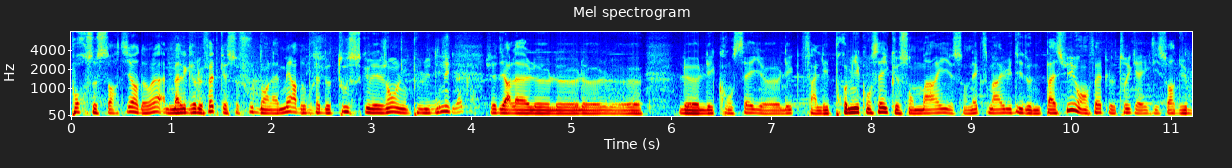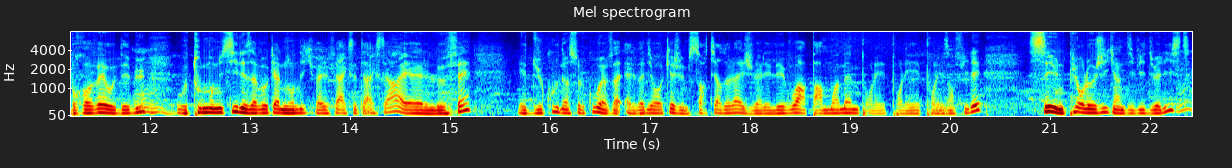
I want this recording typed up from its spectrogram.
pour se sortir de voilà, malgré le fait qu'elle se fout dans la merde auprès de tout ce que les gens lui ont pu lui donner. Je veux dire, là, le, le- le- le- le- les conseils, euh, les, enfin, les premiers conseils que son mari, son ex-mari lui dit de ne pas suivre, en fait, le truc avec l'histoire du brevet au début, où tout le monde ici, les avocats nous ont dit qu'il fallait le faire, etc., etc., et elle le fait. Et du coup, d'un seul coup, elle va, elle va dire, ok, je vais me sortir de là et je vais aller les voir par moi-même pour les, pour les, pour les enfiler. C'est une pure logique individualiste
